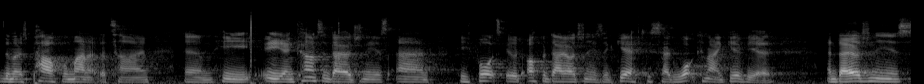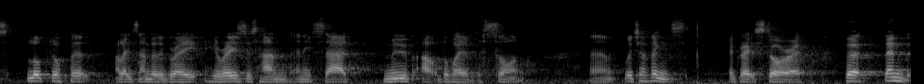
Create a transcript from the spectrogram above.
the most powerful man at the time. Um, he, he encountered Diogenes and he thought he would offer Diogenes a gift. He said, What can I give you? And Diogenes looked up at Alexander the Great, he raised his hand and he said, Move out of the way of the sun, um, which I think is a great story. But then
